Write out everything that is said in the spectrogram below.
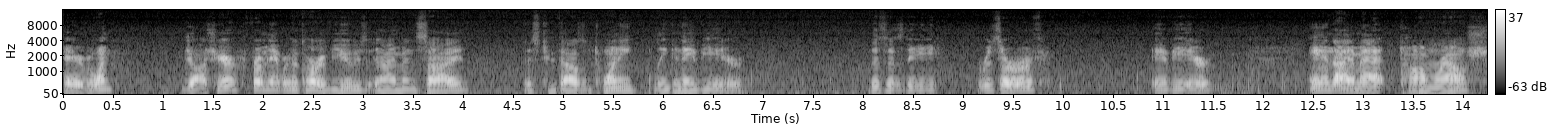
Hey everyone, Josh here from Neighborhood Car Reviews, and I'm inside this 2020 Lincoln Aviator. This is the Reserve Aviator, and I am at Tom Roush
